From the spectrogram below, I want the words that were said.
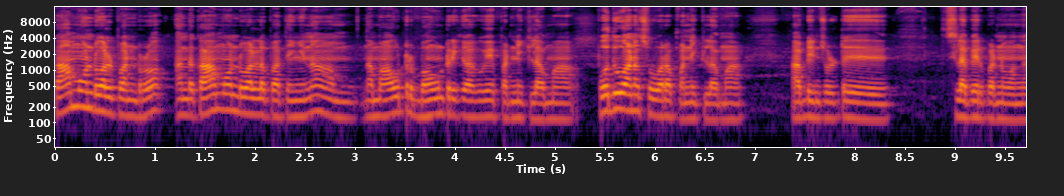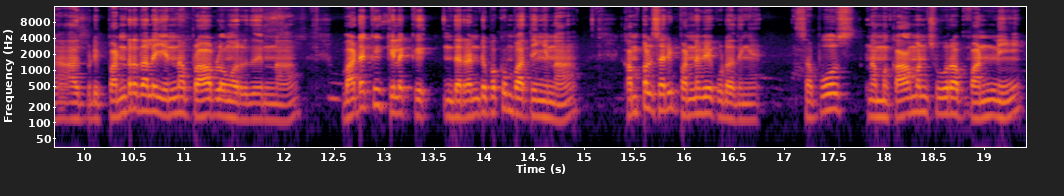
காம்பவுண்ட் வால் பண்ணுறோம் அந்த காம்பவுண்ட் வாலில் பார்த்தீங்கன்னா நம்ம அவுட்ரு பவுண்ட்ரிக்காகவே பண்ணிக்கலாமா? பொதுவான சுவராக பண்ணிக்கலாமா? அப்படின்னு சொல்லிட்டு சில பேர் பண்ணுவாங்க. அப்படி பண்ணுறதால என்ன ப்ராப்ளம் வருதுன்னா வடக்கு கிழக்கு இந்த ரெண்டு பக்கம் பார்த்தீங்கன்னா கம்பல்சரி பண்ணவே கூடாதுங்க. சப்போஸ் நம்ம காமன் சுவராக பண்ணி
